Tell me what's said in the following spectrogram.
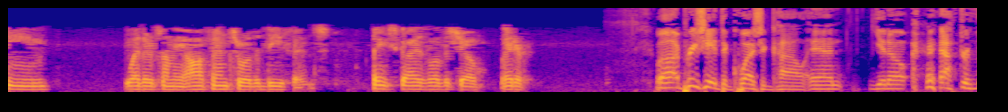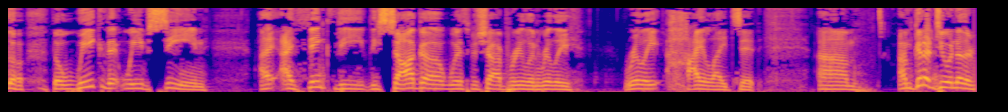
team, whether it's on the offense or the defense? Thanks, guys. Love the show. Later. Well, I appreciate the question, Kyle. And you know, after the the week that we've seen, I, I think the the saga with Bashaud Breeland really really highlights it. Um, I'm gonna do another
